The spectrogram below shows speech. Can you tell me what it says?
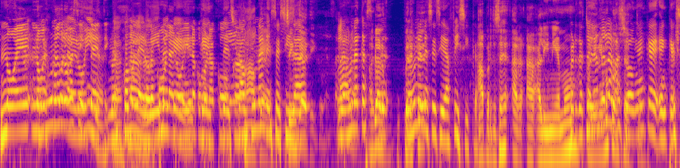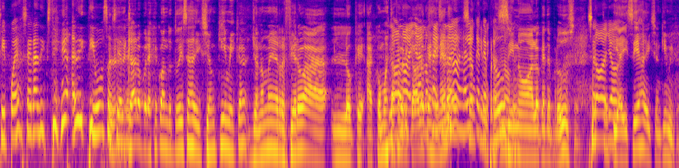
No es, no es una droga sintética. No es como claro, la no heroína es como la que- heroína, como que la te coca. causa Ah, una necesidad. Sintético. No es una, Ah, claro, no pero es una que- necesidad física. Ah, pero entonces a- a- alineemos. pero te estoy dando la razón en que, en que sí puede ser adictivo, adictivo socialmente. Claro, pero es que cuando tú dices adicción química, yo no me refiero a lo que a cómo está No, fabricado lo no que genera, No, es a lo que te adicción produce. química, sino a lo que te produce. No, yo- Y ahí sí es adicción química.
